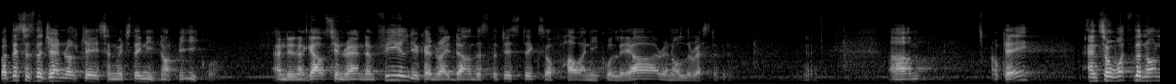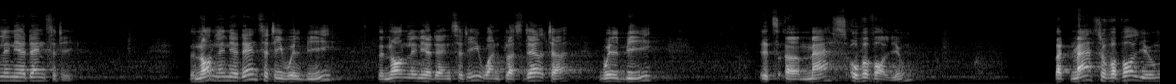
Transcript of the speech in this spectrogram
but this is the general case in which they need not be equal. And in a Gaussian random field, you can write down the statistics of how unequal they are and all the rest of it. Okay. Um, okay? And so what's the nonlinear density? The nonlinear density will be, the nonlinear density, 1 plus delta, will be, it's a mass over volume. But mass over volume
